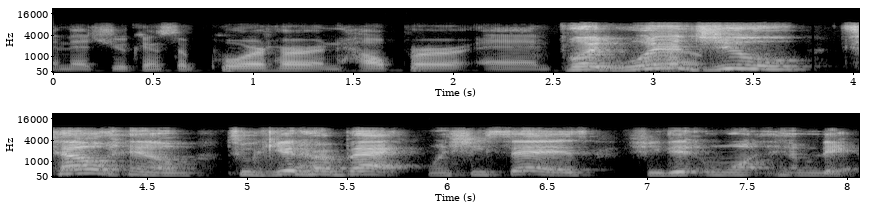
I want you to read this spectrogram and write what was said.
and that you can support her and help her. And But would you tell him to get her back when she says she didn't want him there?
